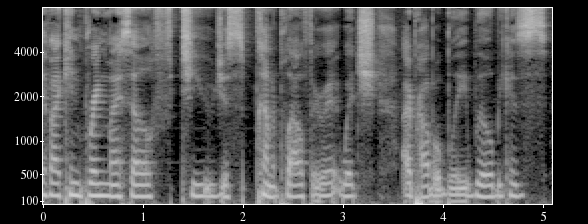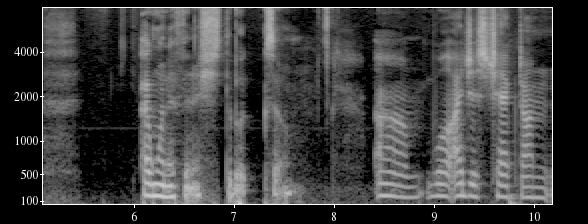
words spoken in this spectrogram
if I can bring myself to just kind of plow through it, which I probably will because I want to finish the book. So, Um. Well, I just checked on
